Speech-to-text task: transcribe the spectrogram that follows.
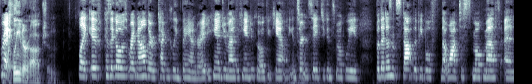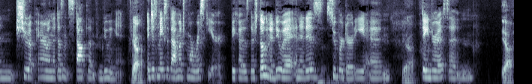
A Right. cleaner option. like if because it goes right now they're technically banned right you can't do meth you can't do coke you can't like in certain states you can smoke weed but that doesn't stop the people f- that want to smoke meth and shoot up heroin that doesn't stop them from doing it Yeah. it just makes it that much more riskier because they're still going to do it and it is super dirty and Yeah. dangerous and yeah,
